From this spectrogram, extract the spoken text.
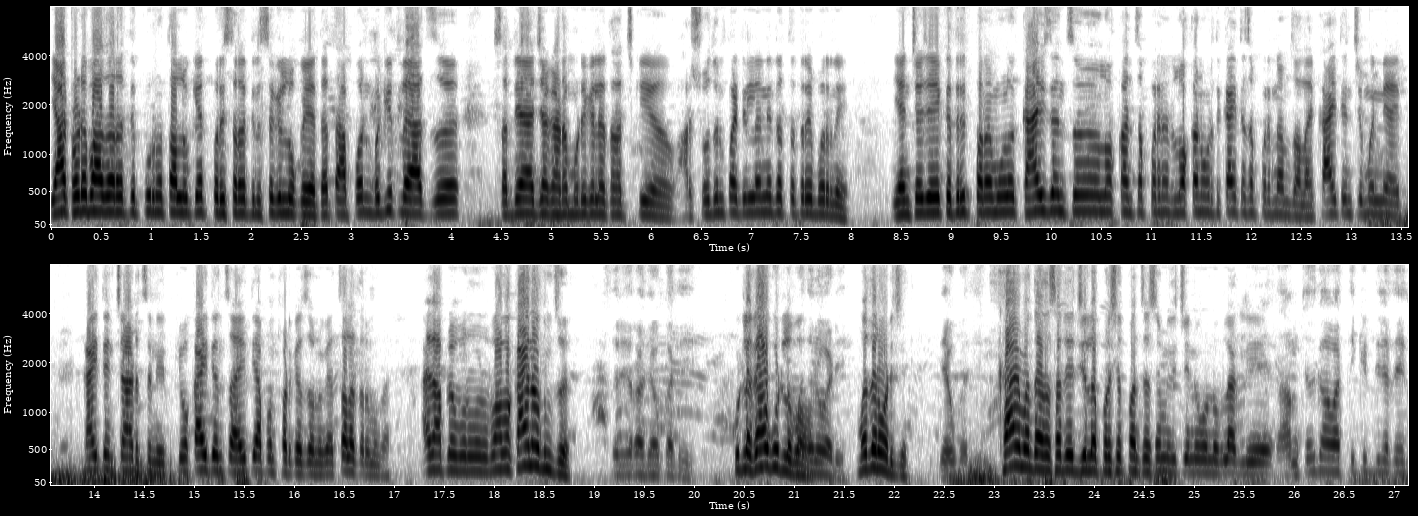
या आठवडे बाजारात पूर्ण तालुक्यात परिसरातील सगळे लोक येतात. आपण बघितलं आज सध्या ज्या घडामोडी गेल्यात राजकीय हर्षवर्धन पाटील आणि दत्तात्रय बर्णे यांच्या ज्या एकत्रितपणामुळे काय त्यांचं लोकांचा परिणाम लोकांवरती काय त्याचा परिणाम झालाय काय त्यांचे म्हणणे आहेत काय त्यांच्या अडचणी आहेत किंवा काय त्यांचं आहे ते आपण थोडक्यात जाणून घ्या चला तर मग. आज आपल्या बरोबर बाबा काय नाव तुमचं? कुठलं गाव कुठलं बाबा? अंगणवाडी मदनवाडीचे. काय म्हणतात आता सध्या जिल्हा परिषद पंचायत समितीची निवडणूक लागली आहे? आमच्याच गावात तिकीट दिल्यात एक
